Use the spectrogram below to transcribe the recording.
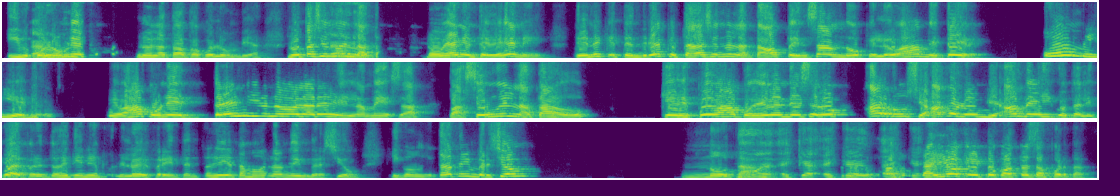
Y Colombia no está haciendo enlatados para Colombia. No está haciendo enlatados, lo vean en TVN. Tiene que, tendrías que estar haciendo enlatados pensando que le vas a meter un billete que vas a poner 3 millones de dólares en la mesa para hacer un enlatado que después vas a poder vendérselo a Rusia, a Colombia, a México, tal y cual, pero entonces tienes que ponerlo de frente. Entonces ya estamos hablando de inversión. Y cuando se trata de inversión, no tanto. No, es que, es que, es que- Cayó que tocó toda esa puerta.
